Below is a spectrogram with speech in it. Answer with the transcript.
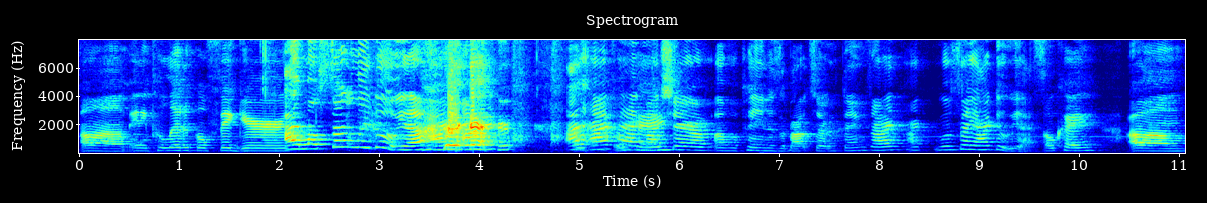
um any political figures? I most certainly do. Yeah, I, I, I've had my share of, of opinions about certain things. I, I will say I do. Yes. okay. Um,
